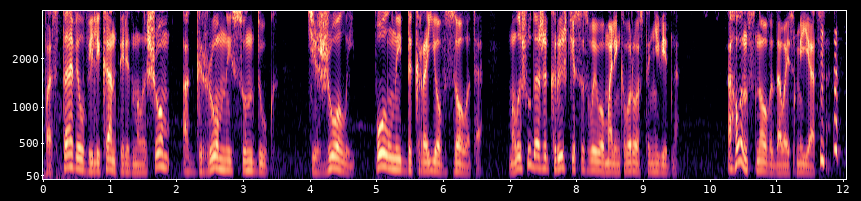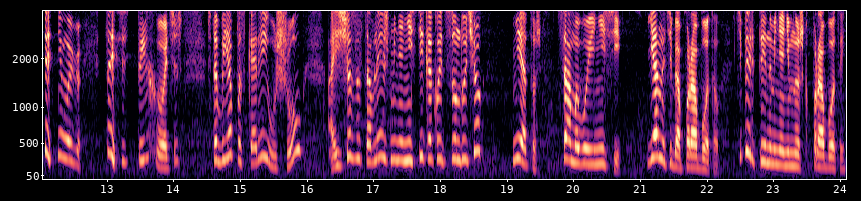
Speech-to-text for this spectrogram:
Поставил великан перед малышом огромный сундук. Тяжелый, полный до краев золота. Малышу даже крышки со своего маленького роста не видно. А он снова давай смеяться. Я не могу. То есть ты хочешь, чтобы я поскорее ушел, а еще заставляешь меня нести какой-то сундучок? Нет уж, сам его и неси. Я на тебя поработал. Теперь ты на меня немножко поработай.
